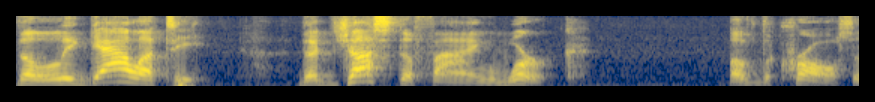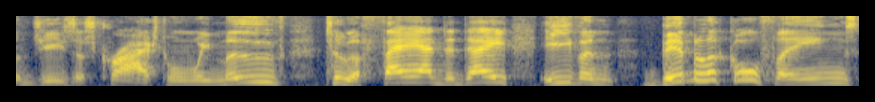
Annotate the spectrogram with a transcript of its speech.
the legality, the justifying work of the cross of Jesus Christ. When we move to a fad today, even biblical things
